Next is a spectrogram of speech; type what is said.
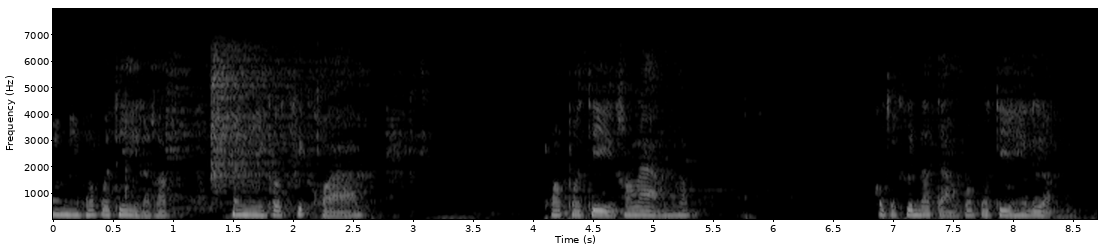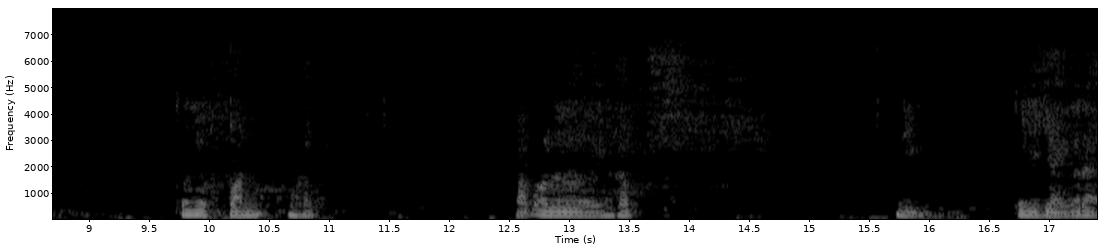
ไม่มี property นะครับ ไม่มีก็คลิกขวา property ข้างล่างนะครับ ก็จะขึ้นหน้าต่าง property ให้เลือก ก็เลือกฟอนต์นะครับ ปรับเอาเลยนะครับ นี่ ตัวใหญ่ ๆ ก็ได้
